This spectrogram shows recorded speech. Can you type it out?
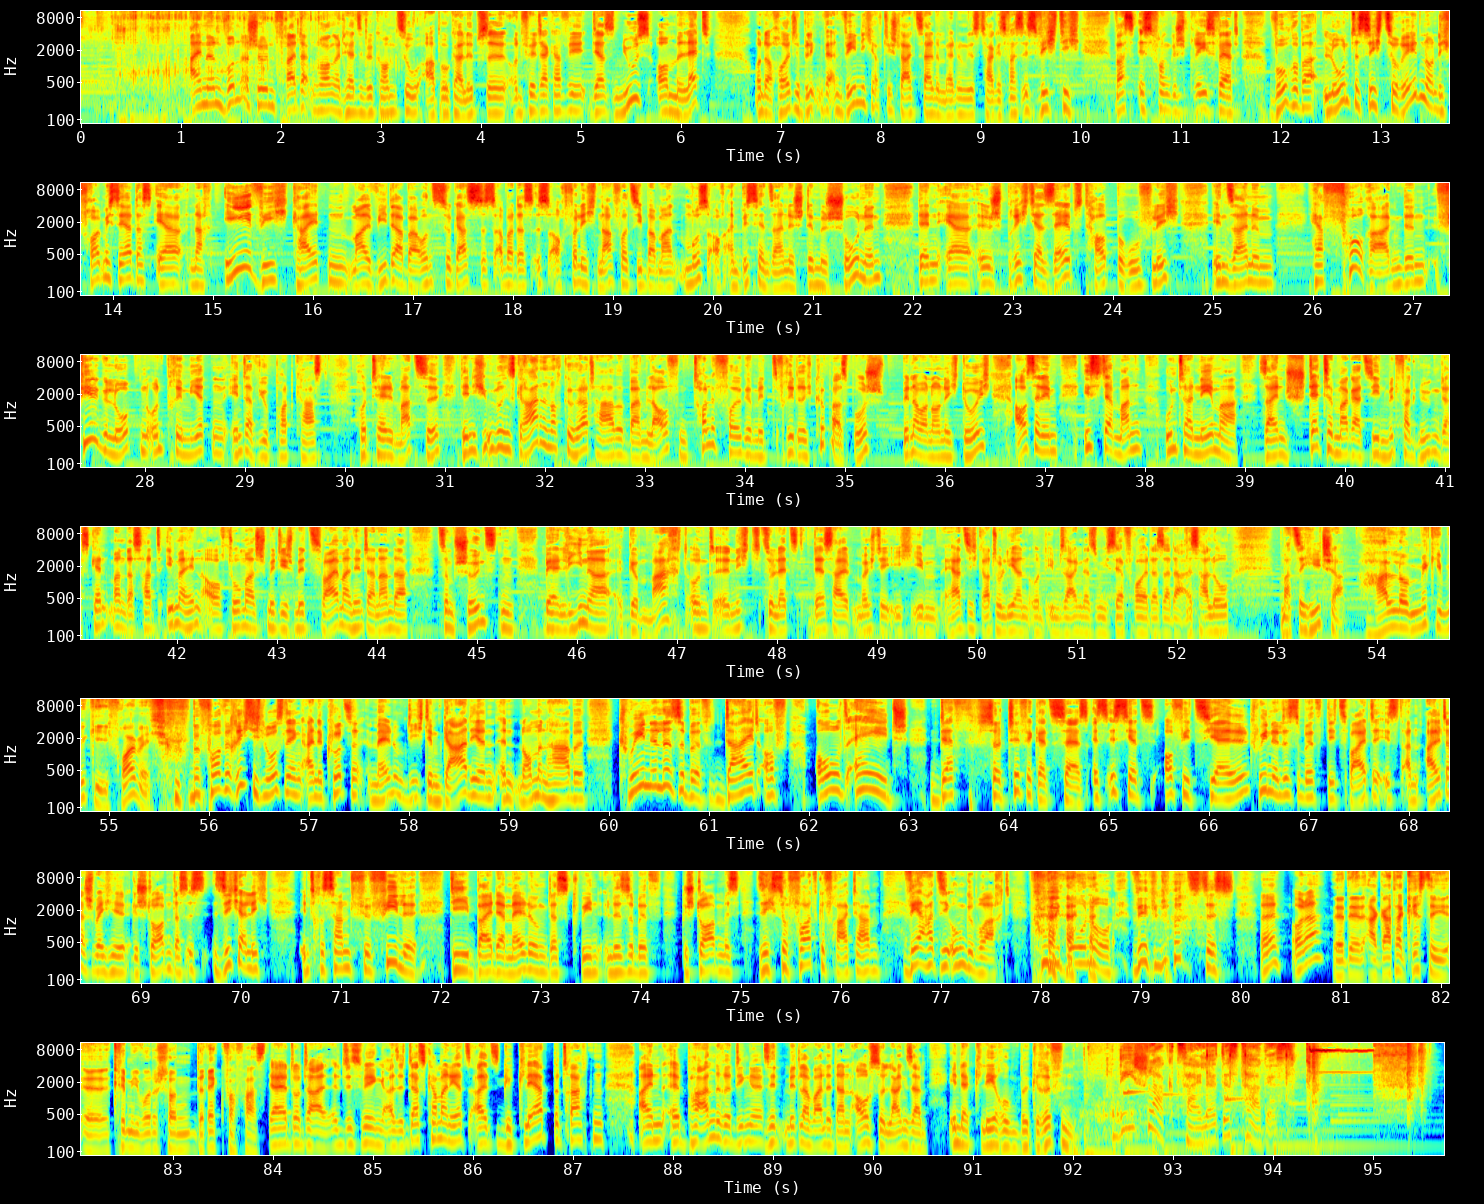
Einen wunderschönen Freitagmorgen und herzlich willkommen zu Apokalypse und Filterkaffee, das News Omelette. Und auch heute blicken wir ein wenig auf die Schlagzeilen und Meldungen des Tages. Was ist wichtig? Was ist von Gesprächswert? Worüber lohnt es sich zu reden? Und ich freue mich sehr, dass er nach Ewigkeiten mal wieder bei uns zu Gast ist. Aber das ist auch völlig nachvollziehbar. Man muss auch ein bisschen seine Stimme schonen, denn er äh, spricht ja selbst hauptberuflich in seinem hervorragenden, vielgelobten und prämierten Interview-Podcast Hotel Matze den ich übrigens gerade noch gehört habe beim Laufen. Tolle Folge mit Friedrich Küppersbusch, bin aber noch nicht durch. Außerdem ist der Mann Unternehmer. Sein Städtemagazin mit Vergnügen, das kennt man, das hat immerhin auch Thomas Schmidt-Schmidt zweimal hintereinander zum schönsten Berliner gemacht. Und äh, nicht zuletzt deshalb möchte ich ihm herzlich gratulieren und ihm sagen, dass ich mich sehr freue, dass er da ist. Hallo, Matze Hilscher. Hallo Mickey Mickey, ich freue mich. Bevor wir richtig loslegen, eine kurze Meldung, die ich dem Guardian entnommen habe. Queen Elizabeth Elizabeth died of old age, Death Certificate says. Es ist jetzt offiziell, Queen Elizabeth II. ist an Altersschwäche gestorben. Das ist sicherlich interessant für viele, die bei der Meldung, dass Queen Elizabeth gestorben ist, sich sofort gefragt haben, wer hat sie umgebracht? Cui bono? Wem nutzt es? Ne? Oder? Der, der Agatha Christie-Krimi wurde schon direkt verfasst. Ja, ja, total. Deswegen, also das kann man jetzt als geklärt betrachten. Ein äh, paar andere Dinge sind mittlerweile dann auch so langsam in der Klärung begriffen. Die Schlagzeile des Tages.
